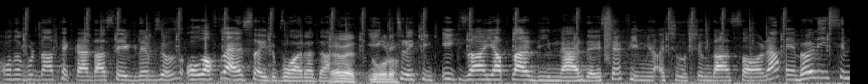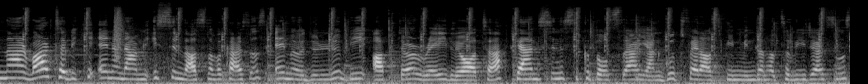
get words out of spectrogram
Ona buradan tekrardan sevgilerimizi yolluyoruz. Olaf'la Elsa'ydı bu arada. Evet, doğru. İlk trekking, ilk zayiatlar diyeyim neredeyse filmin açılışından sonra. Ee, böyle isimler var. Tabii ki en önemli isim de aslına bakarsanız Emmy ödüllü bir aktör Ray Liotta. Kendisini Sıkı Dostlar yani Goodfellas filminden hatırlayacaksınız.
